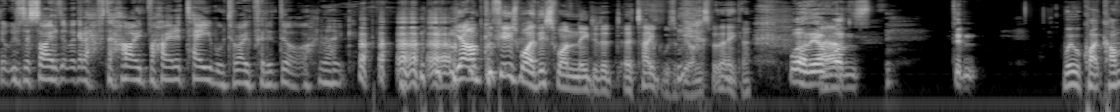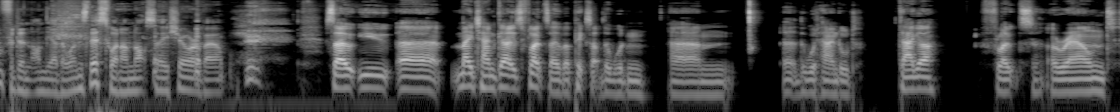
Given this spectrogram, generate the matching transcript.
that we've decided that we're going to have to hide behind a table to open a door. Like, yeah, I'm confused why this one needed a, a table to be honest, but there you go. well, the other Uh, ones didn't. We were quite confident on the other ones. This one, I'm not so sure about. So you, uh, mage hand goes, floats over, picks up the wooden, um, uh, the wood handled dagger, floats around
